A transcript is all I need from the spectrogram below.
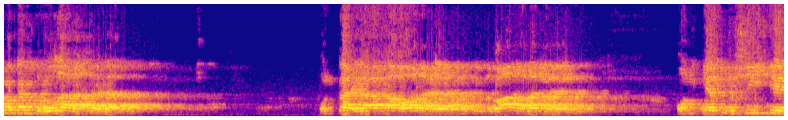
وقت روزہ رکھا جاتا ہے ان کا ارادہ اور ہے، ان کی زبان الگ ہے، ان کے خوشی کے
